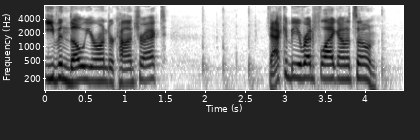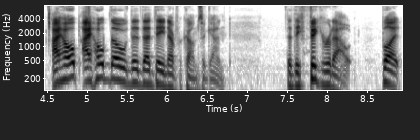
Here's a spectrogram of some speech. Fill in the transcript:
even though you're under contract, that could be a red flag on its own. I hope I hope though that that day never comes again. That they figure it out. But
